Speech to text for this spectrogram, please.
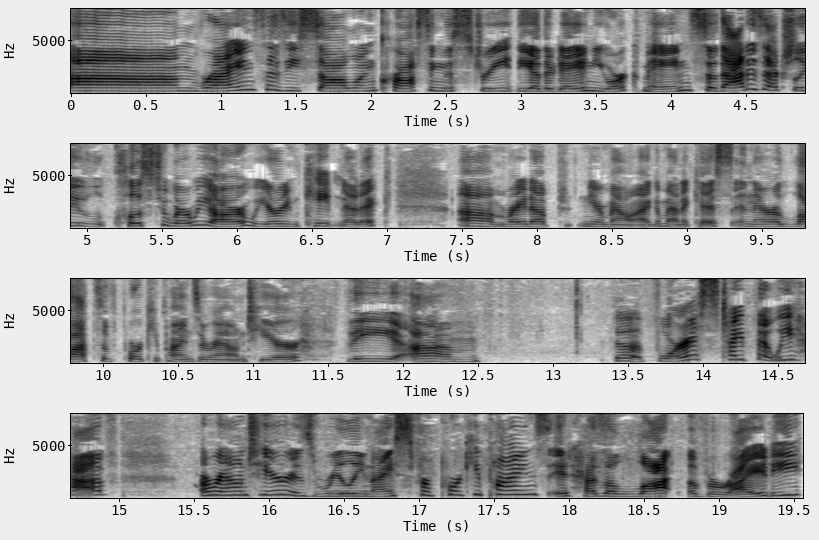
Um, Ryan says he saw one crossing the street the other day in York, Maine. So that is actually close to where we are. We are in Cape Neddick, um, right up near Mount Agamenticus, and there are lots of porcupines around here. The, um, the forest type that we have around here is really nice for porcupines. It has a lot of variety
